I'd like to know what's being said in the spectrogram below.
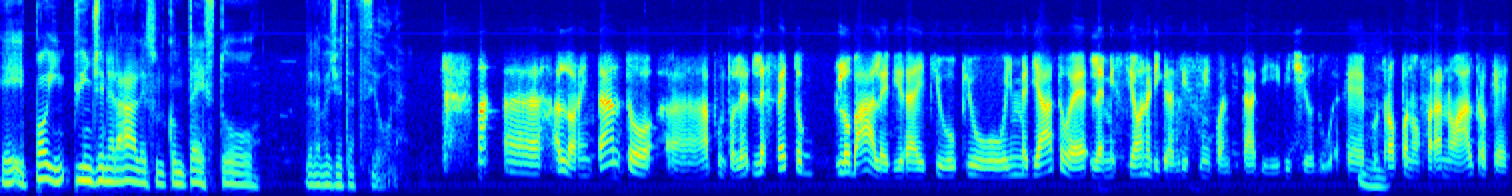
e, e poi più in generale sul contesto della vegetazione. Ma eh, allora, intanto eh, appunto le, l'effetto globale, direi più, più, immediato, è l'emissione di grandissime quantità di, di CO2, che mm. purtroppo non faranno altro che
